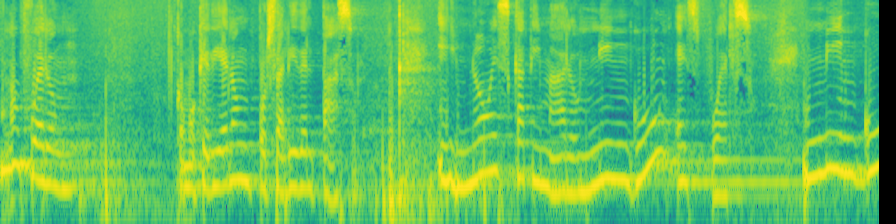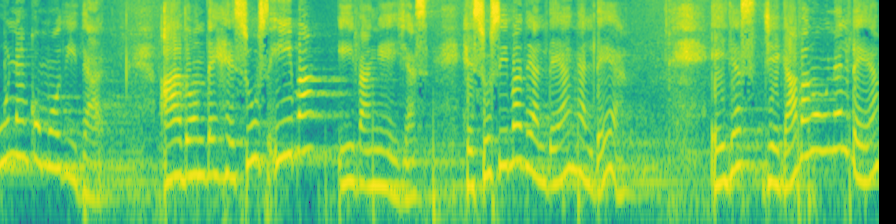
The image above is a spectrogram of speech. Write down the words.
No fueron como que dieron por salir del paso y no escatimaron ningún esfuerzo, ninguna comodidad. A donde Jesús iba, iban ellas. Jesús iba de aldea en aldea. Ellas llegaban a una aldea,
